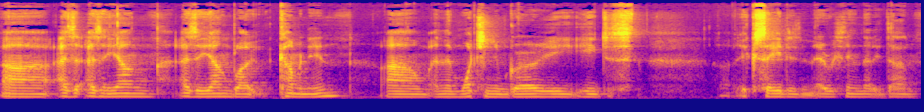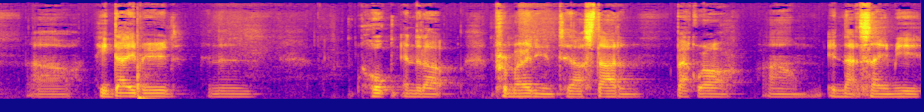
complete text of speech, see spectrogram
uh, as a, as a young as a young bloke coming in, um, and then watching him grow, he he just exceeded in everything that he done. Uh, he debuted, and then Hook ended up promoting him to our starting back row um, in that same year.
